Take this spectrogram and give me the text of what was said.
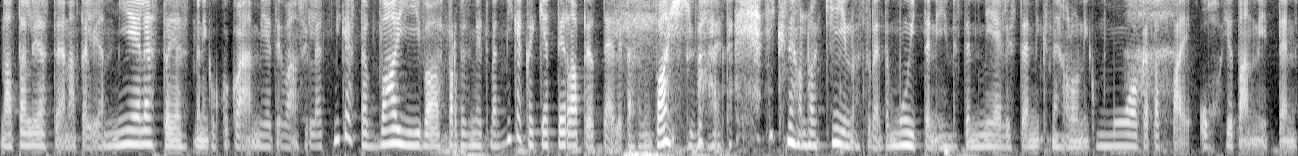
Nataliasta ja Natalian mielestä, ja sitten mä niin koko ajan mietin vaan silleen, että mikä sitä vaivaa. Sitten mä rupesin miettimään, että mikä kaikkia terapeutteja ylipäänsä vaivaa, että miksi ne on noin kiinnostuneita muiden ihmisten mielistä, ja miksi ne haluaa niin muokata tai ohjata niiden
